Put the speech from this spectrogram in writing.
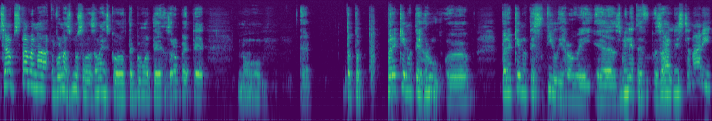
ця обставина вона змусила Зеленського, так би мовити, зробити, ну тобто перекинути гру. Перекинути стіл ігровий, е, змінити загальний сценарій.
